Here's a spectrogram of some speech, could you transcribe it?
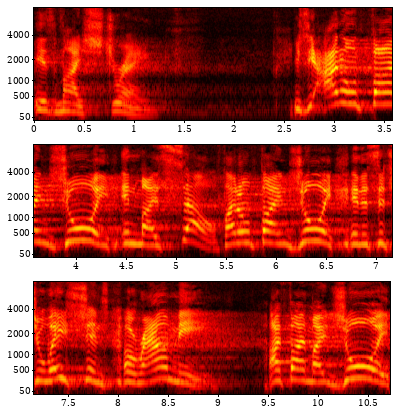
is my strength. You see, I don't find joy in myself, I don't find joy in the situations around me. I find my joy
